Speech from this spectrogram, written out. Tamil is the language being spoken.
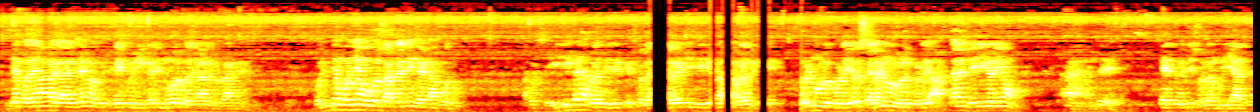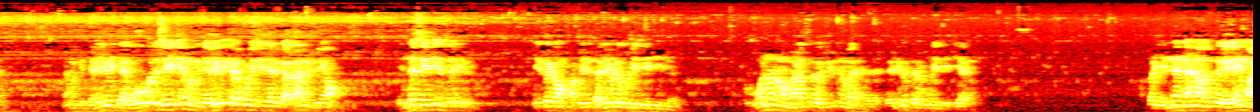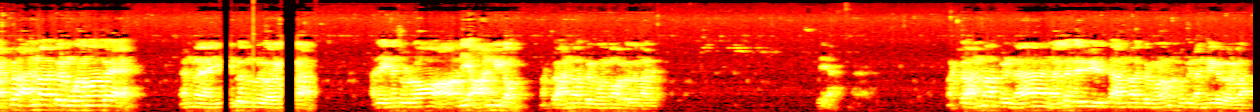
இந்த பதினாலு காலத்துல நமக்கு கைப்பண்ணிகள் இன்னொரு பதினாலு சொல்றாங்க. கொஞ்சம் கொஞ்சம் ஒவ்வொரு சாஸ்திரத்தையும் கேட்டா போதும். அப்போ செய்திகள் அவ்வளவு இருக்கு. சொல்ல வேண்டிய செய்திகள் அவ்வளவு இருக்கு ஒரு நூலுக்குள்ளேயோ சில நூல்களுக்குள்ளேயோ அத்தனை செய்திகளையும் ஆஹ், வந்து சேர்த்து வச்சு சொல்ல முடியாது. நமக்கு தெளிவை தர ஒவ்வொரு செய்தியும் நமக்கு தெளிவை தரக்கூடிய செய்தியாக இருக்குது அதான் விஷயம். எந்த செய்தியும் சரி இருக்கட்டும் அப்படின்னு தள்ளிவிடக்கூடிய செய்தி இல்லை. ஒவ்வொன்றும் நம்ம மனசுல வச்சுட்டு நம்ம தெளிவு தரக்கூடிய செய்தியாக இருக்கும் அப்போ என்னன்னா நமக்கு மற்ற ஆன்மாக்கள் மூலமாக நம்ம இன்பங்கள் வரலாம். அதை என்ன சொல்றோம்? ஆதி ஆன்மீகம் மற்ற ஆன்மாக்கள் மூலமா வர்றதுனால. இல்லையா? மற்ற ஆன்மாக்கள்னா நல்ல பிறவி எடுத்த ஆன்மாக்கள் மூலம் நமக்கு நன்மைகள் வரலாம்.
